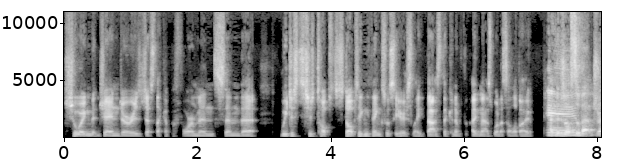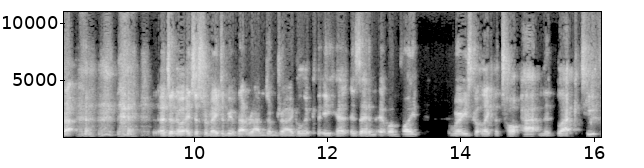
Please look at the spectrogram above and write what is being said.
showing that gender is just like a performance and that we just should stop stop taking things so seriously that's the kind of i think that's what it's all about And there's also that drag. I don't know. It just reminded me of that random drag look that he ha- is in at one point, where he's got like the top hat and the black teeth.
